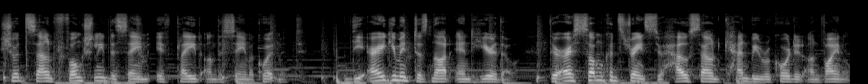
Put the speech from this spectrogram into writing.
should sound functionally the same if played on the same equipment. The argument does not end here though. There are some constraints to how sound can be recorded on vinyl.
